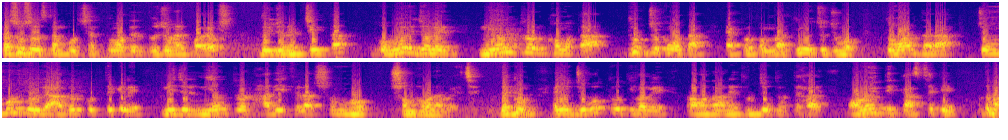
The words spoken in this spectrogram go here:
রাসূল সাল্লাল্লাহু আলাইহি ওয়াসাল্লাম বলছেন তোমাদের দুজনের বয়স দুইজনের চিন্তা উভয়জনের নিয়ন্ত্রণ ক্ষমতা, ধৈর্য ক্ষমতা একরকম নয়। তুমি হচ্ছে যুবক। তোমার দ্বারা চুম্বন করলে, আদর করতে গেলে নিজের নিয়ন্ত্রণ হারিয়ে ফেলার সমূহ সম্ভাবনা রয়েছে। দেখুন একজন যুবককেও কীভাবে রমাদানে ধৈর্য ধরতে হয়, অনৈতিক কাজ থেকে অথবা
